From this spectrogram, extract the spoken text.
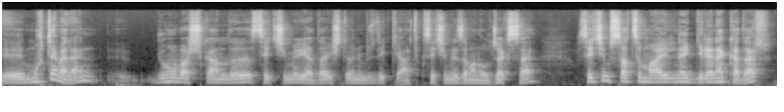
E, muhtemelen e, Cumhurbaşkanlığı seçimi ya da işte önümüzdeki artık seçim ne zaman olacaksa seçim satım haline girene kadar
